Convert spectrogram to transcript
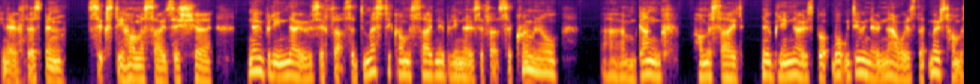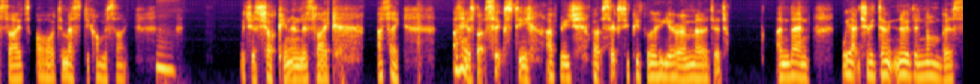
you know, there's been 60 homicides this year. Nobody knows if that's a domestic homicide. Nobody knows if that's a criminal um, gang homicide. Nobody knows. But what we do know now is that most homicides are domestic homicide, which is shocking. And there's like, I say, I think it's about 60, average, about 60 people a year are murdered. And then we actually don't know the numbers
